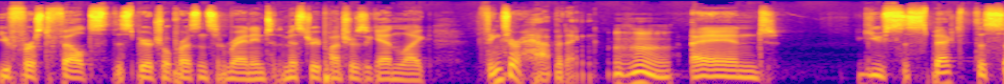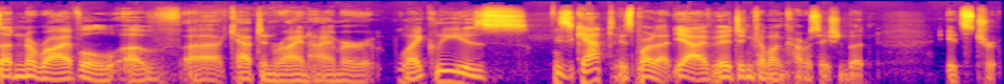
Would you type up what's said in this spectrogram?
you first felt the spiritual presence and ran into the mystery punchers again, like things are happening, mm-hmm. and you suspect the sudden arrival of uh, Captain Reinheimer likely is He's a captain. is part of that. Yeah, it didn't come on conversation, but it's true.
